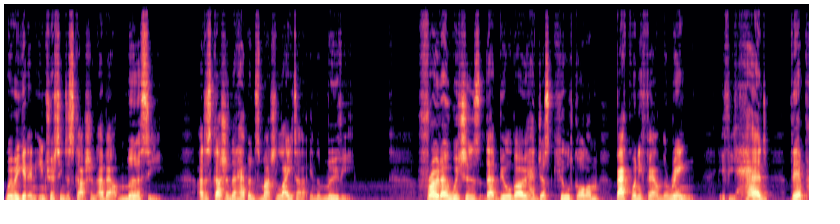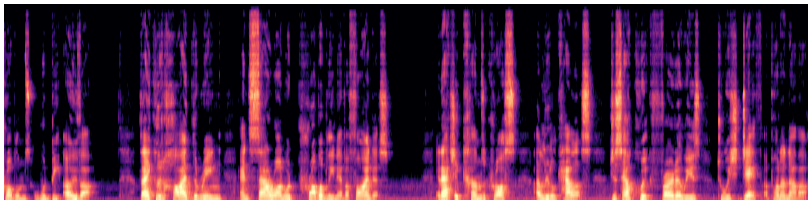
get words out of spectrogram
where we get an interesting discussion about mercy, a discussion that happens much later in the movie. Frodo wishes that Bilbo had just killed Gollum back when he found the ring, if he had, their problems would be over. They could hide the ring, and Sauron would probably never find it. It actually comes across a little callous, just how quick Frodo is to wish death upon another,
